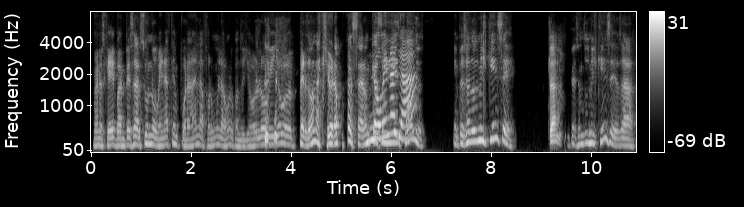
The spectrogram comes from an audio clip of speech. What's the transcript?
Bueno, es que va a empezar su novena temporada en la Fórmula 1. Cuando yo lo vi, yo, perdón, ¿a qué hora pasaron casi ¿Novena ya? años? Empezó en 2015. Claro. Empezó en 2015, o sea,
